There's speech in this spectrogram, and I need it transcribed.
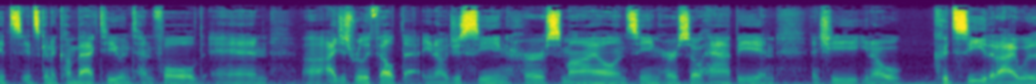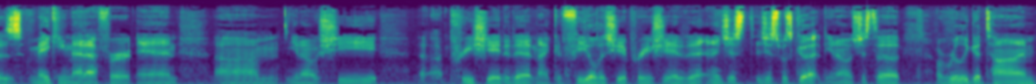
it's it's going to come back to you in tenfold. And uh, I just really felt that. You know, just seeing her smile and seeing her so happy, and and she you know could see that I was making that effort, and um, you know she appreciated it and I could feel that she appreciated it and it just it just was good you know it's just a, a really good time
